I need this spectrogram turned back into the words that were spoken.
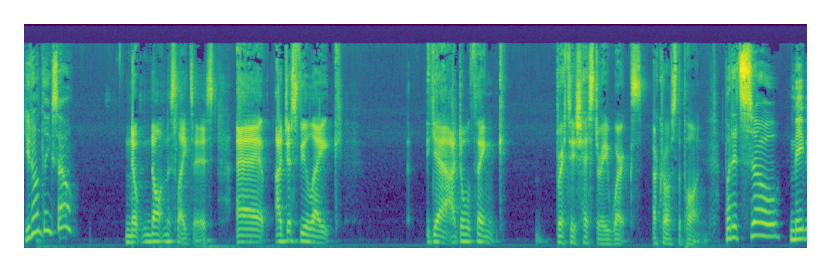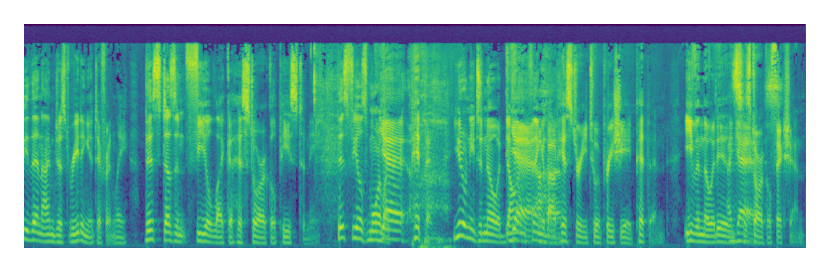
you don't think so? No, not in the slightest. Uh, I just feel like, yeah, I don't think British history works across the pond. But it's so maybe then I'm just reading it differently. This doesn't feel like a historical piece to me. This feels more Yeah. like Pippin. You don't need to know a darn Yeah, thing about uh-huh. history to appreciate Pippin, even though it is historical fiction.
